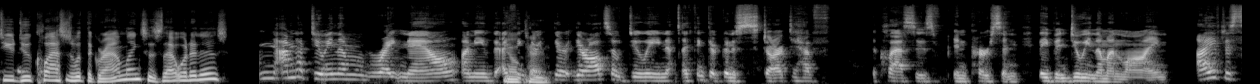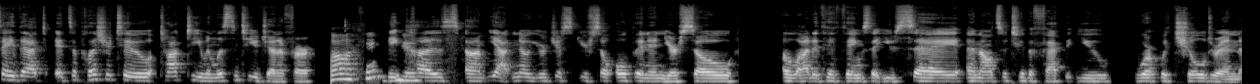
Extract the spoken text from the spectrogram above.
Do you do classes with the groundlings? Is that what it is? I'm not doing them right now. I mean, I think Okay. they're, they're they're also doing. I think they're going to start to have the classes in person. They've been doing them online. I have to say that it's a pleasure to talk to you and listen to you, Jennifer. oh, thank you. Because um, yeah, no, you're just you're so open and you're so a lot of the things that you say, and also to the fact that you work with children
